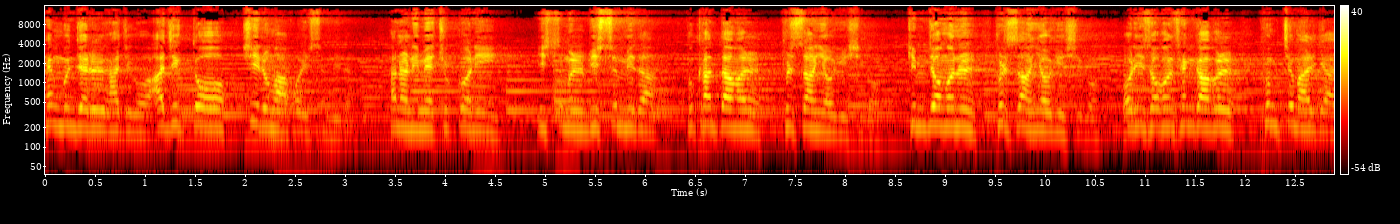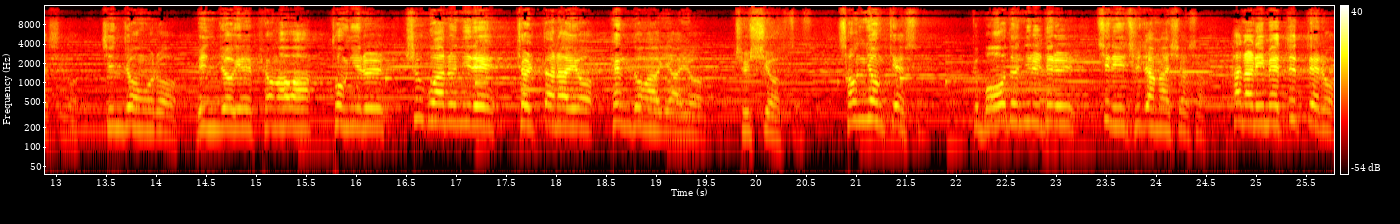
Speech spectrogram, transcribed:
핵 문제를 가지고 아직도 씨름하고 있습니다. 하나님의 주권이 있음을 믿습니다. 북한 땅을 불쌍히 여기시고 김정은을 불쌍히 여기시고 어리석은 생각을 품지 말게 하시고 진정으로 민족의 평화와 통일을 추구하는 일에 결단하여 행동하게 하여 주시옵소서. 성령께서 그 모든 일들을 친히 주장하셔서 하나님의 뜻대로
